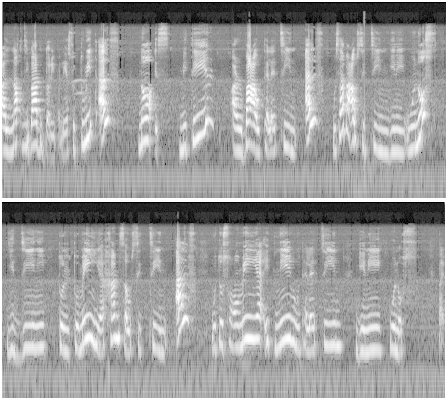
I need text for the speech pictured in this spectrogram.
النقدي بعد الضريبة اللي هي 600 ألف ناقص 234 ألف وسبعة جنيه ونص يديني 365 ألف وتسعمية اتنين وتلاتين جنيه ونص. طيب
